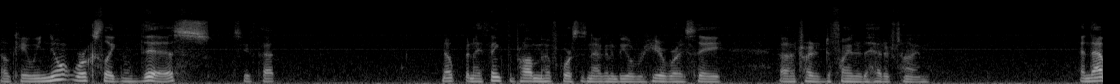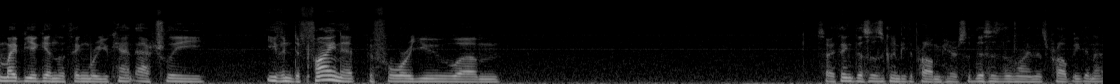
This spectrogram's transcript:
Okay, we know it works like this. Let's see if that... Nope, and I think the problem, of course, is now going to be over here where I say uh, try to define it ahead of time. And that might be, again, the thing where you can't actually even define it before you... Um, so I think this is going to be the problem here. So this is the line that's probably going to...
